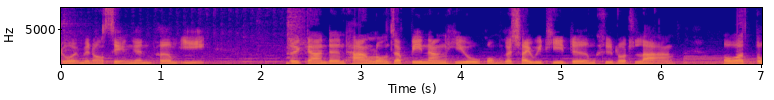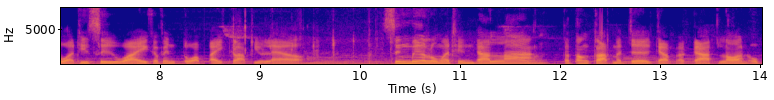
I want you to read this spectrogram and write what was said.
โดยไม่ต้องเสียเงินเพิ่มอีก โดยการเดินทางลงจากปีนังฮิลผมก็ใช้วิธีเดิมคือรถราง เพราะว่าตั๋วที่ซื้อไว้ก็เป็นตั๋วไปกลับอยู่แล้ว ซึ่งเมื่อลงมาถึงด้านล่าง ก็ต้องกลับมาเจอกับอากาศร้อนอบ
